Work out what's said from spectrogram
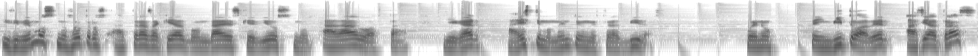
Y si vemos nosotros atrás aquellas bondades que Dios nos ha dado hasta llegar a este momento en nuestras vidas, bueno, te invito a ver hacia atrás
